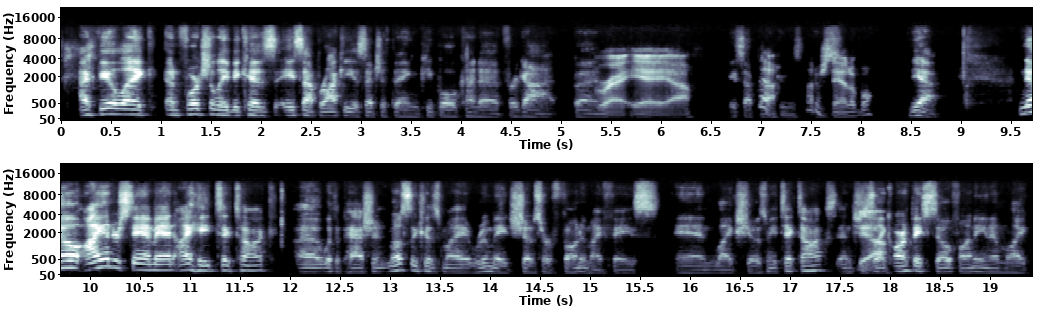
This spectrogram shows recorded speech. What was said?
I feel like, unfortunately, because A$AP Rocky is such a thing, people kind of forgot. But right. Yeah. Yeah. Aesop Yeah, Rocky was Understandable. Yeah. No, I understand, man. I hate TikTok uh, with a passion, mostly because my roommate shoves her phone in my face and like shows me TikToks, and she's Yeah. like, "Aren't they so funny?" And I'm like,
